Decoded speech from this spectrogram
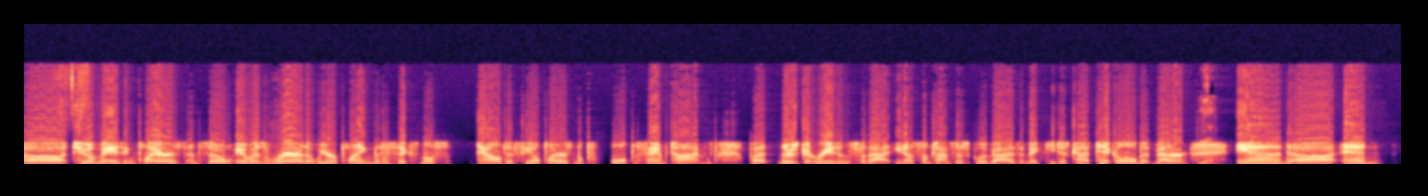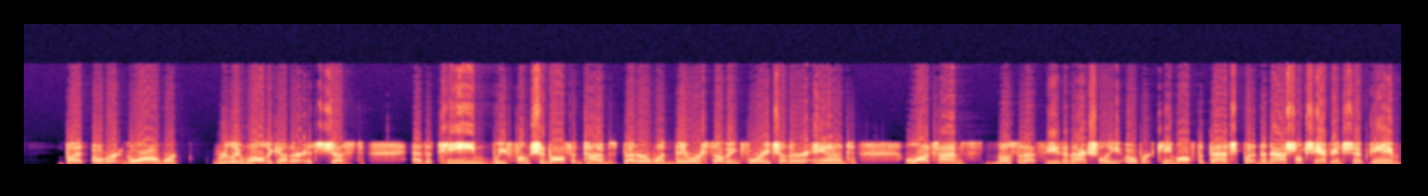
uh, two amazing players, and so it was rare that we were playing the six most talented field players in the pool at the same time. But there's good reasons for that. You know, sometimes there's glue guys that make you just kind of tick a little bit better. Yeah. And uh, and but Obert and Goran were really well together. It's just as a team we functioned oftentimes better when they were subbing for each other and a lot of times, most of that season, actually, Obert came off the bench, but in the national championship game,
